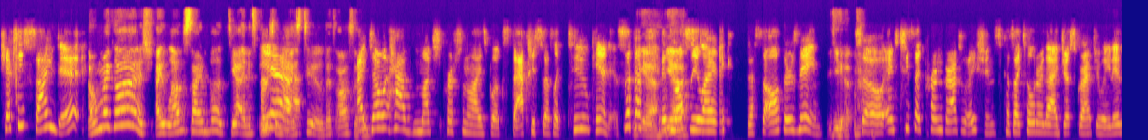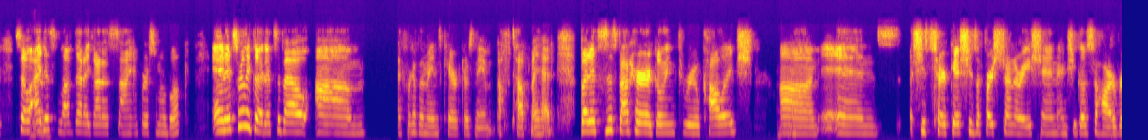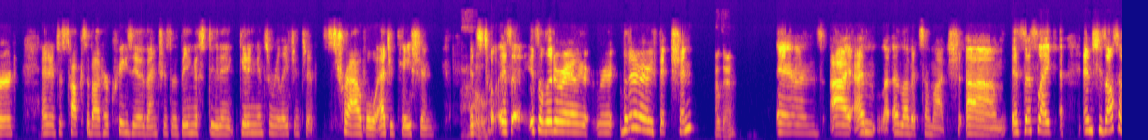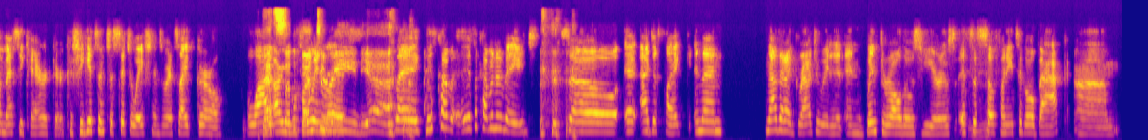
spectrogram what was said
she actually signed it. Oh my gosh. I love signed books. Yeah, and it's Yeah, personalized too. That's awesome. I don't have much personalized books that actually says like to Candace. Yeah, It's yeah, mostly like just the author's name. yeah. So, and she said congratulations because I told her that I just graduated. So I just love that I got a signed personal book. And it's really good. It's about um I forget the main character's name off the top of my head, but it's just about her going through college. Okay. Um, and she's Turkish, she's a first generation, and she goes to Harvard. And it just talks about her crazy adventures of being a student, getting into relationships, travel, education Wow. It's it's a it's a literary literary fiction. Okay. And I I'm I love it so much. Um, it's just like, and she's also a messy character because she gets into situations where it's like, girl, why That's are so you doing to this? Read. Yeah. Like this come it's a coming of age. so it, I just like and then now that I graduated and went through all those years, it's mm-hmm. just so funny to go back. Um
